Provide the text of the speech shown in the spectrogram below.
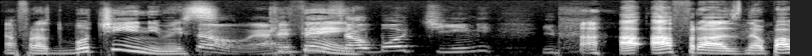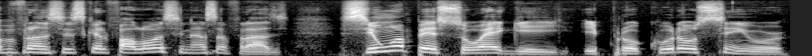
Bottini. A frase do Botini, mas Então, é a que referência tem? ao Botini. E A, a frase, né? O Papa Francisco ele falou assim nessa frase: Se uma pessoa é gay e procura o Senhor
